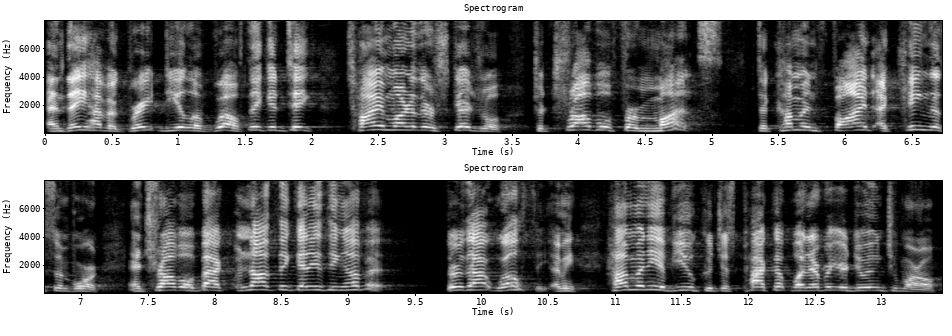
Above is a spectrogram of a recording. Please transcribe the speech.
And they have a great deal of wealth. They can take time out of their schedule to travel for months to come and find a king that's been born and travel back and not think anything of it. They're that wealthy. I mean, how many of you could just pack up whatever you're doing tomorrow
